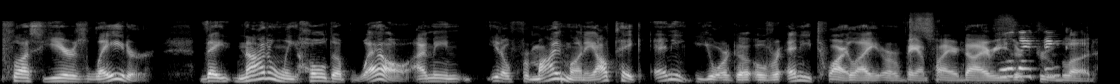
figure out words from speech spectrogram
plus years later they not only hold up well i mean you know for my money i'll take any yorga over any twilight or vampire diaries Well, or I true blood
